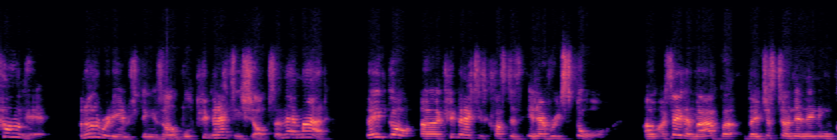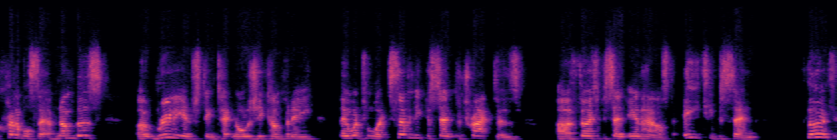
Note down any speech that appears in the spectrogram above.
Target, another really interesting example, Kubernetes shops, and they're mad. They've got uh, Kubernetes clusters in every store. Um, I say they're mad, but they've just turned in an incredible set of numbers. A really interesting technology company. They went from like 70% contractors, 30% uh, in-house to 80%, 30,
